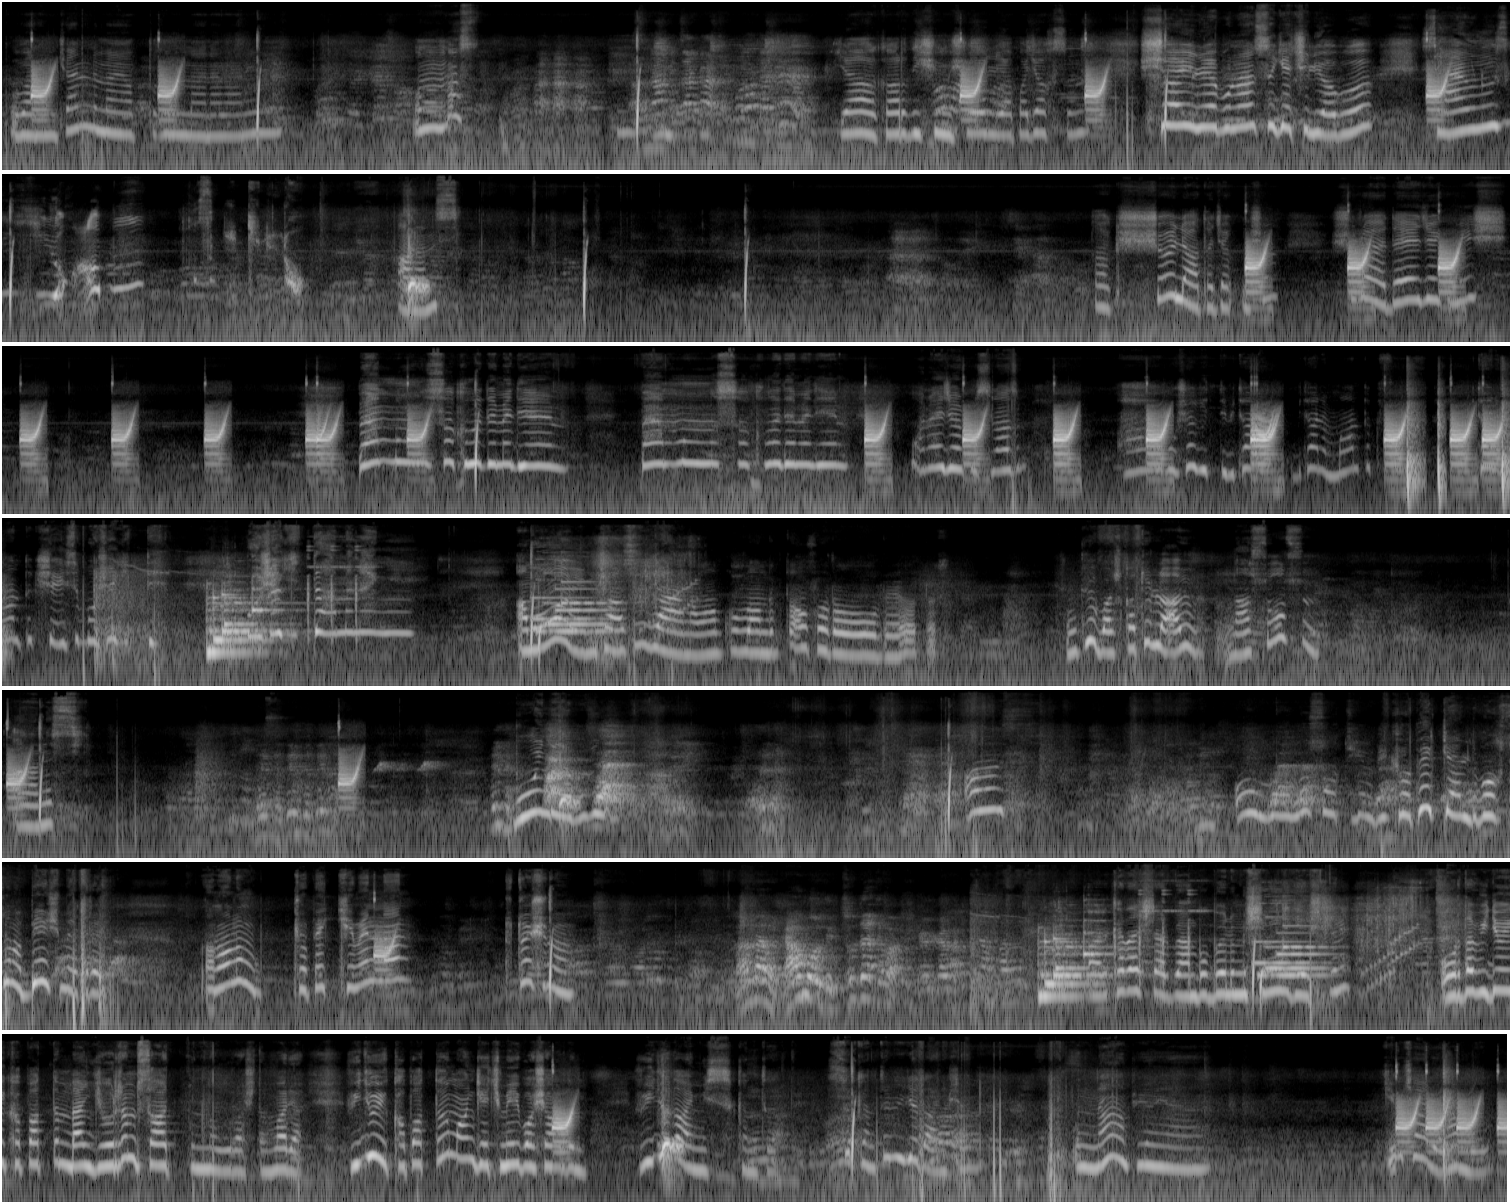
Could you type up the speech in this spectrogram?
Bu benim kendime yaptığım menemenim. Onu nasıl... Ya kardeşim şöyle yapacaksın. Şöyle bu nasıl geçiliyor bu? Sen nasıl geçiliyor abi? Nasıl geçiliyor? Ananı Bak şöyle atacakmışım. Şuraya değecekmiş. Ben bunu nasıl akıl edemedim? Ben bunu nasıl akıl edemedim? Bana cevaplısı lazım. Aa boşa gitti bir tane bir tane mantık bir tane mantık şeysi boşa gitti. Boşa gitti hemen. Ama o imkansız yani onu kullandıktan sonra oluyordur. Çünkü başka türlü abi nasıl olsun? Ananı Bu oyunda yapıcı. Ananı s- Allah'ını satayım bir köpek geldi baksana 5 metre. Lan oğlum köpek kimin lan? Tutun şunu. Valla kam oldu. Sudatı var. Arkadaşlar ben bu bölümü şimdi geçtim. Orada videoyu kapattım. Ben yarım saat bununla uğraştım var ya. Videoyu kapattığım an geçmeyi başardım. Videodaymış sıkıntı. Sıkıntı videodaymış ya. Bu ne yapıyor ya? Kim çağırıyor lan bu?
